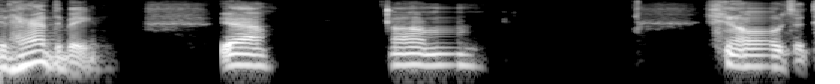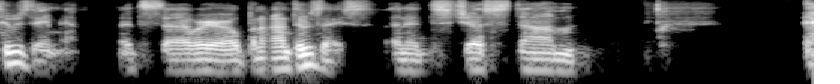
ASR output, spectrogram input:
it had to be. Yeah. Um, you know, it's a Tuesday, man. It's uh, we're open on Tuesdays, and it's just um,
